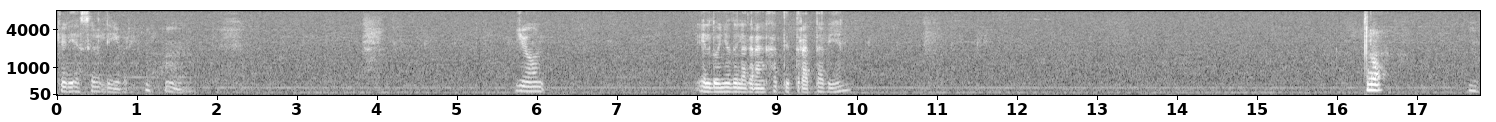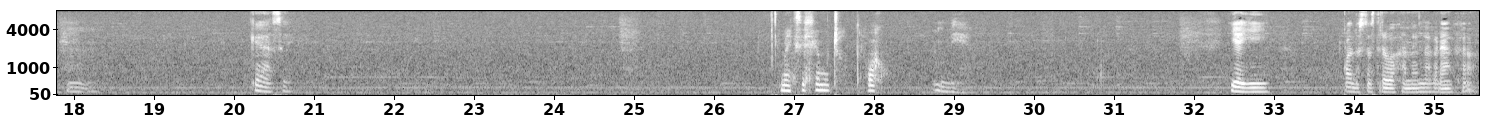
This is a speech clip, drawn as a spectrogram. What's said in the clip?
Quería ser libre. John, ¿el dueño de la granja te trata bien? No. ¿Qué hace? me exige mucho trabajo. Bien. Y allí, cuando estás trabajando en la granja,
